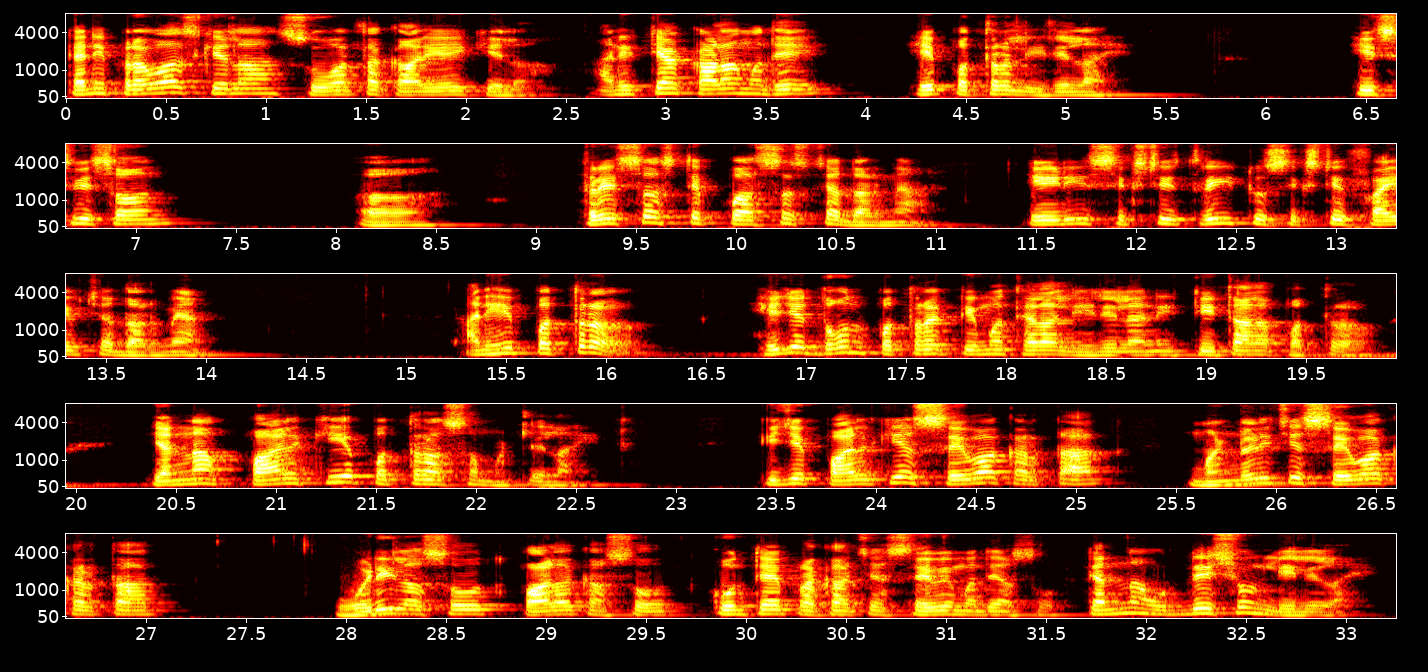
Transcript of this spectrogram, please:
त्यांनी प्रवास केला सुवार्ता कार्यही केलं आणि त्या काळामध्ये हे पत्र लिहिलेलं आहे. इसवी सन त्रेसष्ट ते पासष्टच्या दरम्यान. A D sixty three to sixty फाईव्हच्या दरम्यान. आणि हे पत्र हे जे दोन पत्र आहेत तिमथ्याला लिहिलेलं आणि तिताला पत्र यांना पाळकीय पत्र असं म्हटलेलं आहे. की जे पाळकीय सेवा करतात मंडळीची सेवा करतात वडील असोत पाळक असोत कोणत्याही प्रकारच्या सेवेमध्ये असोत त्यांना उद्देशून लिहिलेलं आहे.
